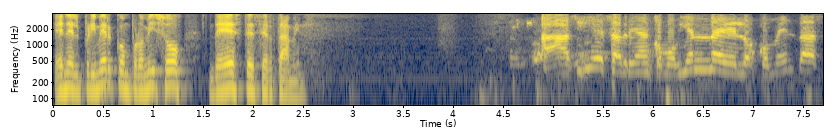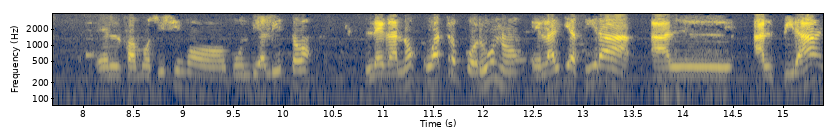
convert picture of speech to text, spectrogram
en el primer compromiso de este certamen. Así es, Adrián, como bien eh, lo comentas, el famosísimo mundialito le ganó 4 por 1 el Al Jazeera al, al Pirá,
